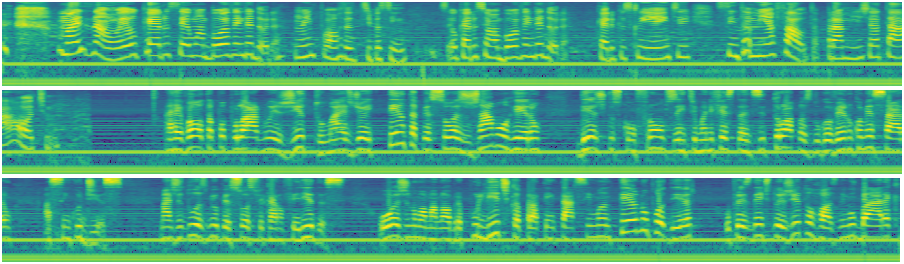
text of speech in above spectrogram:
Mas não, eu quero ser uma boa vendedora. Não importa, tipo assim, eu quero ser uma boa vendedora. Quero que os clientes sintam a minha falta. Para mim já está ótimo. A revolta popular no Egito, mais de 80 pessoas já morreram desde que os confrontos entre manifestantes e tropas do governo começaram há cinco dias. Mais de duas mil pessoas ficaram feridas. Hoje, numa manobra política para tentar se manter no poder, o presidente do Egito, Hosni Mubarak,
